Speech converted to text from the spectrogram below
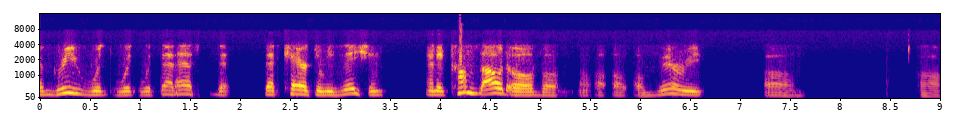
agree with, with, with that, aspect, that that characterization, and it comes out of a, a, a very um, uh,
